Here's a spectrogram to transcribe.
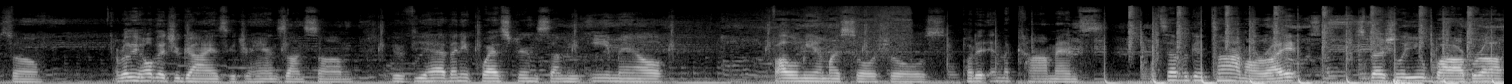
So, I really hope that you guys get your hands on some. If you have any questions, send me an email. Follow me on my socials. Put it in the comments. Let's have a good time, alright? Especially you, Barbara.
